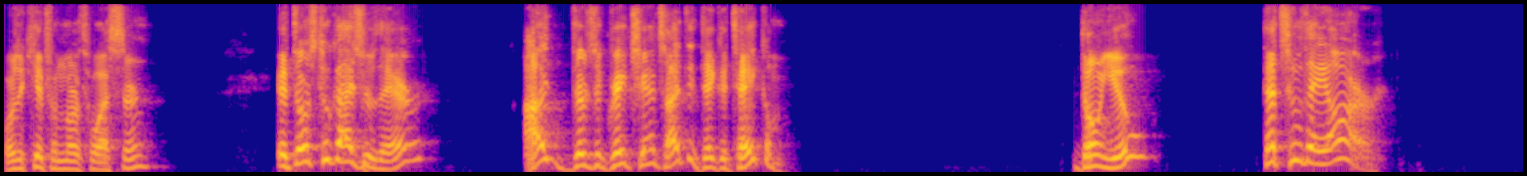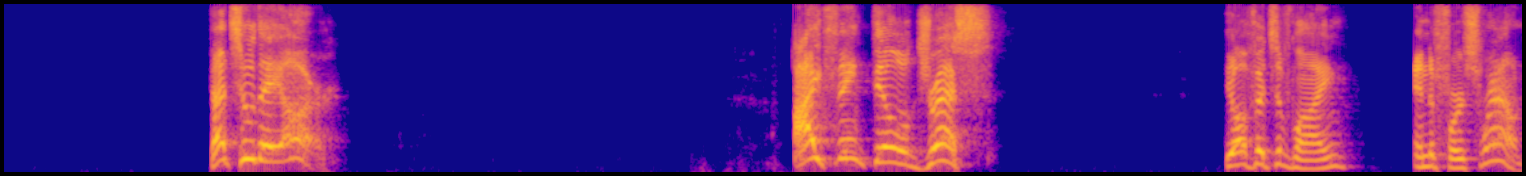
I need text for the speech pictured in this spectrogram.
or the kid from Northwestern. If those two guys are there, I there's a great chance I think they could take them. Don't you? That's who they are. That's who they are. I think they'll address the offensive line in the first round.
